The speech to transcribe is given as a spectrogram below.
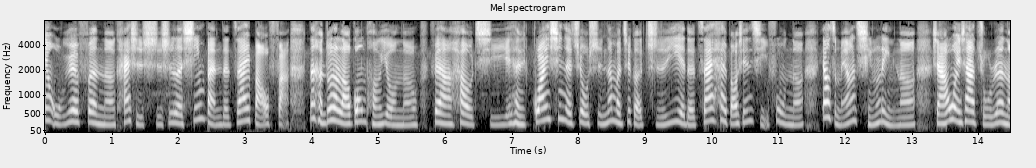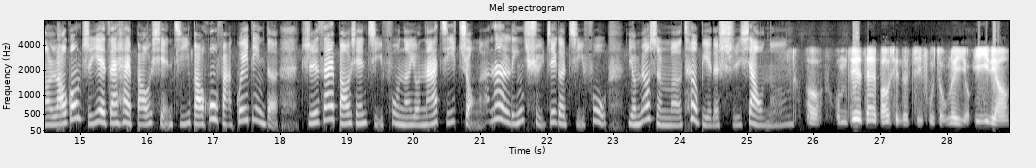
年五月份呢，开始实施了新版的灾保法。那很多的劳工朋友呢，非常好奇，也很关心的就是，那么这个职业的灾害保险给付呢，要怎么样请领呢？想要问一下主任哦，劳工职业灾害保险及保护法规定的职灾保险给付呢，有哪几种啊？那领取这个给付有没有什么特别的时效呢？哦。我们职业灾害保险的给付种类有医疗、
